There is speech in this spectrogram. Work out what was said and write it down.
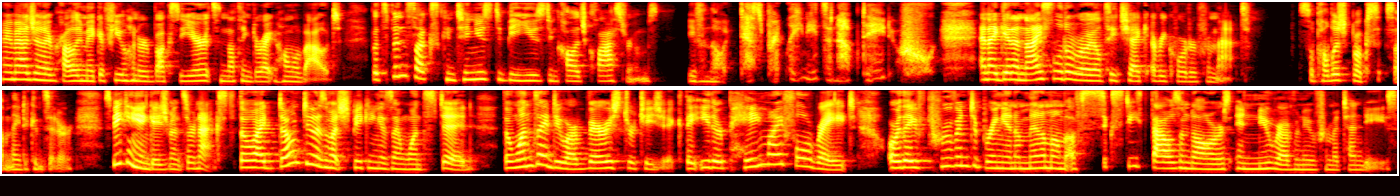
I imagine I probably make a few hundred bucks a year. It's nothing to write home about. But SpinSucks continues to be used in college classrooms, even though it desperately needs an update. And I get a nice little royalty check every quarter from that. So, published books, something to consider. Speaking engagements are next. Though I don't do as much speaking as I once did, the ones I do are very strategic. They either pay my full rate or they've proven to bring in a minimum of $60,000 in new revenue from attendees.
